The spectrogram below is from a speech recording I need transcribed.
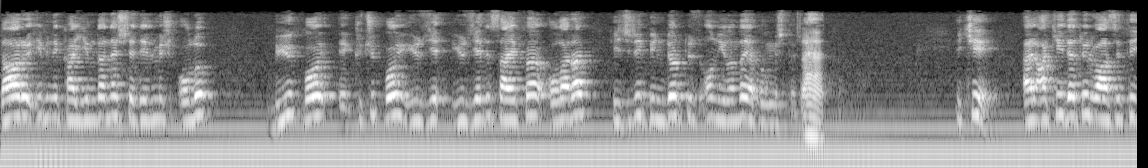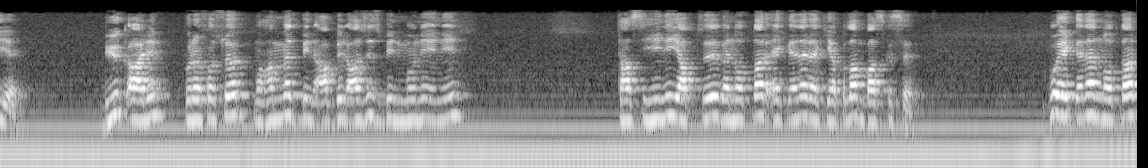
Daru İbni Kayyım'da neşredilmiş olup büyük boy, e, küçük boy 107 sayfa olarak Hicri 1410 yılında yapılmıştır. Evet. 2. El-Akidetül Vasitiye Büyük alim Profesör Muhammed bin Abdülaziz bin Muni'nin tasihini yaptığı ve notlar eklenerek yapılan baskısı. Bu eklenen notlar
